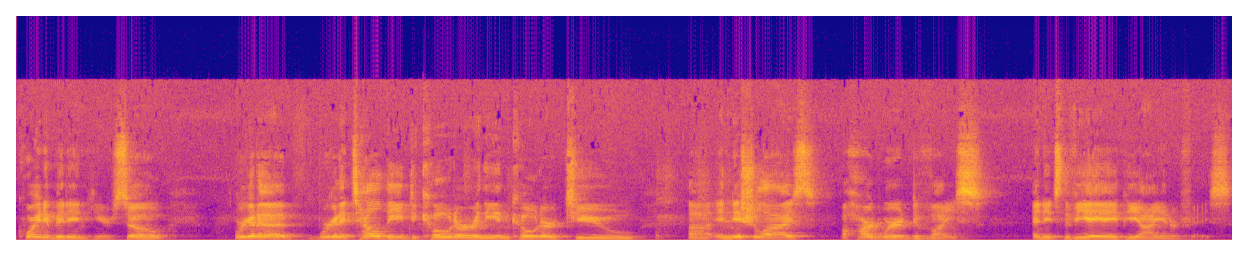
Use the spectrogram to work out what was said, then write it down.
quite a bit in here. So we're gonna we're gonna tell the decoder and the encoder to uh, initialize a hardware device, and it's the VA API interface.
